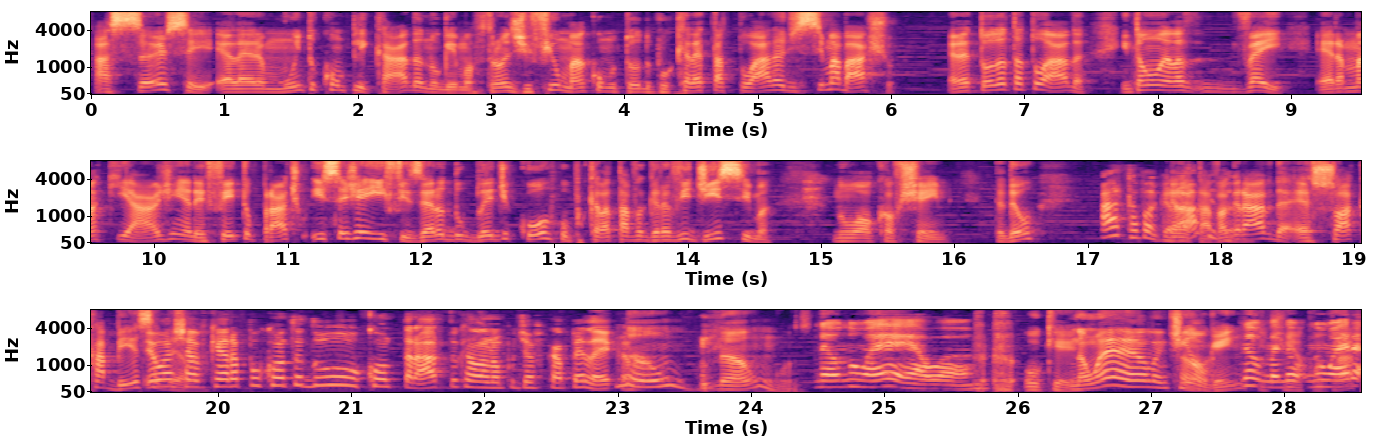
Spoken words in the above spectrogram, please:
A Cersei, ela era muito complicada no Game of Thrones de filmar como todo, porque ela é tatuada de cima a baixo. Ela é toda tatuada. Então ela, véi, era maquiagem, era efeito prático e CGI. Fizeram dublê de corpo, porque ela tava gravidíssima no Walk of Shame. Entendeu? Ah, tava grávida? Ela tava grávida. É só a cabeça Eu dela. achava que era por conta do contrato que ela não podia ficar peleca. Não, não. Não, não é ela. O quê? Não é ela, então. Tinha alguém Não, que mas tinha não, não era.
